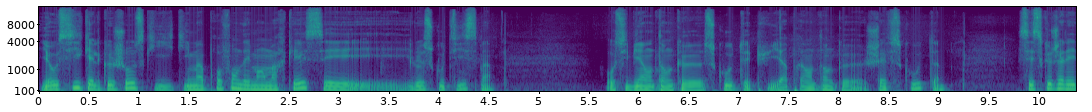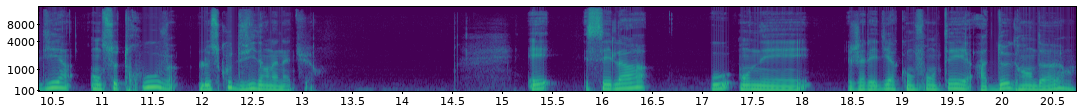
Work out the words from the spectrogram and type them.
Il y a aussi quelque chose qui, m'a profondément marqué, c'est le scoutisme, aussi bien en tant que scout et puis après en tant que chef scout. C'est ce que j'allais dire, on se trouve, le scout vit dans la nature. Et c'est là où on est, j'allais dire, confronté à deux grandeurs,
